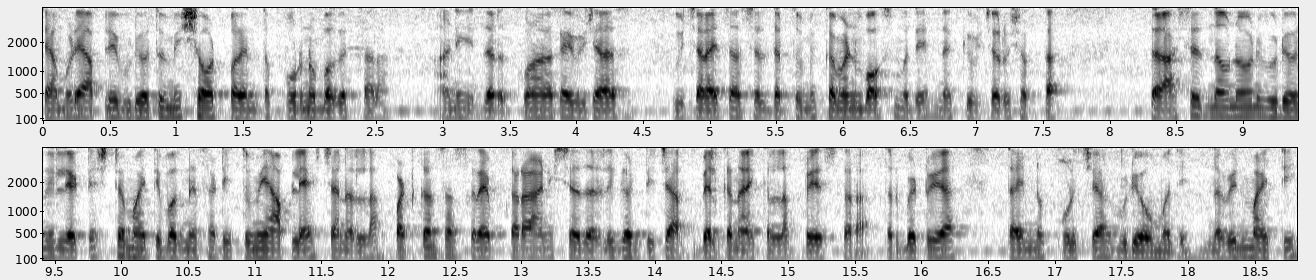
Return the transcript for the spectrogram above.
त्यामुळे आपले व्हिडिओ तुम्ही शॉर्टपर्यंत पूर्ण बघत चाला. आणि जर कोणाला काही विचार विचारायचं असेल तर तुम्ही कमेंट बॉक्समध्ये नक्की विचारू शकता. तर असेच नवनवीन व्हिडिओनी लेटेस्ट माहिती बघण्यासाठी तुम्ही आपल्या चॅनलला पटकन सबस्क्राईब करा आणि शेजारी घंटीच्या बेलकन आयकनला प्रेस करा. तर भेटूया ताईंनो पुढच्या व्हिडिओमध्ये. नवीन माहिती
